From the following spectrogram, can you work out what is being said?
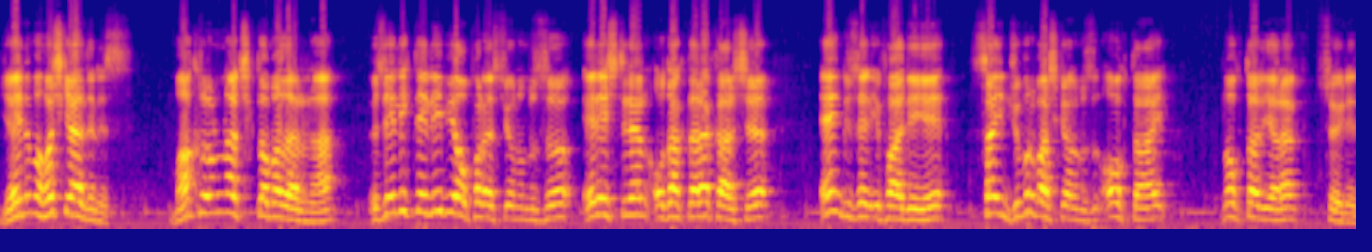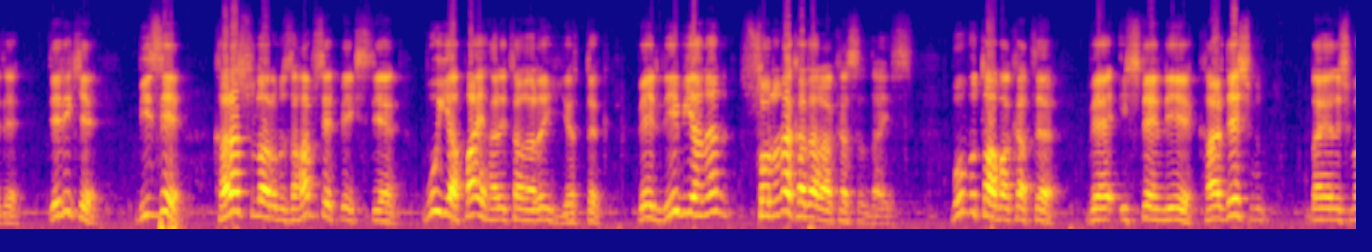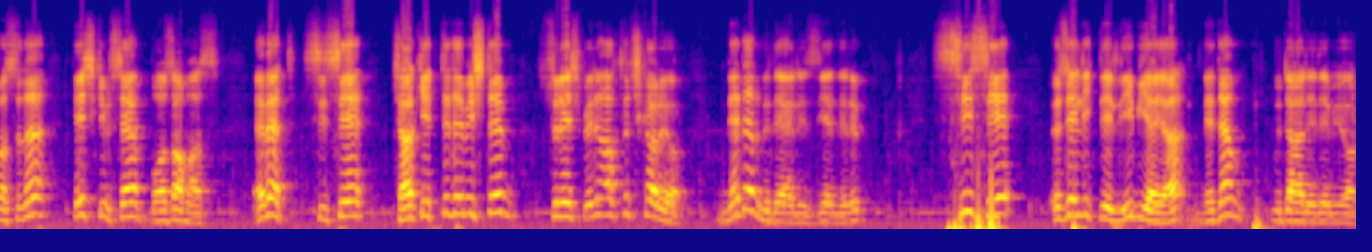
Yayınıma hoş geldiniz. Macron'un açıklamalarına, özellikle Libya operasyonumuzu eleştiren odaklara karşı en güzel ifadeyi Sayın Cumhurbaşkanımızın Oktay noktalayarak söyledi. Dedi ki, bizi kara sularımıza hapsetmek isteyen bu yapay haritaları yırttık ve Libya'nın sonuna kadar arkasındayız. Bu mutabakatı ve içtenliği, kardeş dayanışmasını hiç kimse bozamaz. Evet, Sisi çark etti demiştim. Süreç beni haklı çıkarıyor. Neden mi değerli izleyenlerim? Sisi özellikle Libya'ya neden müdahale edemiyor?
